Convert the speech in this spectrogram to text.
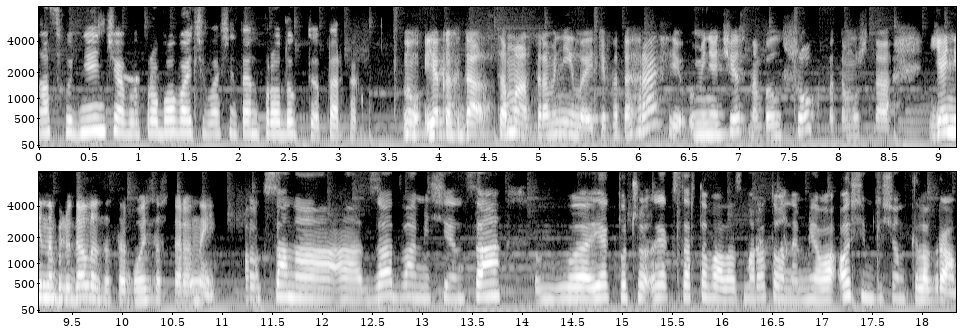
na schudnięcie, wypróbować właśnie ten produkt Perfect. Ну, я когда сама сравнила эти фотографии, у меня, честно, был шок, потому что я не наблюдала за собой со стороны. Oksana e, za dwa miesiące, w- jak, poczo- jak startowała z maratonem, miała 80 kg,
